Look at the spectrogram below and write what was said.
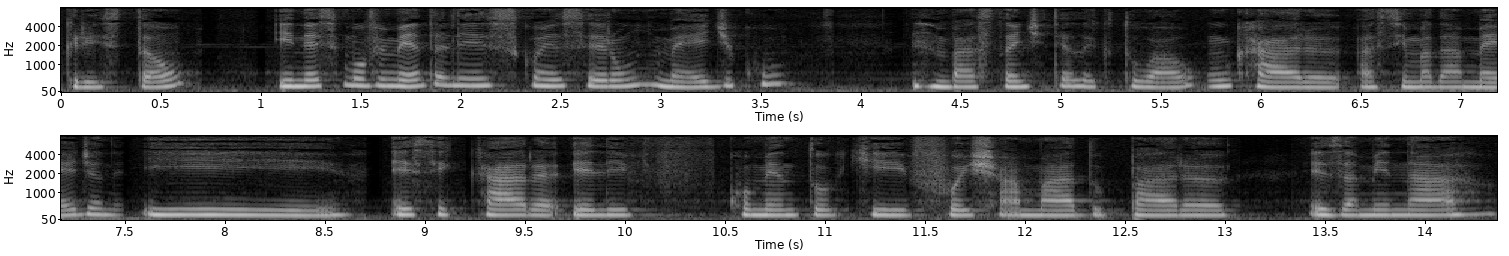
cristão e nesse movimento eles conheceram um médico bastante intelectual, um cara acima da média, né? E esse cara, ele comentou que foi chamado para examinar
